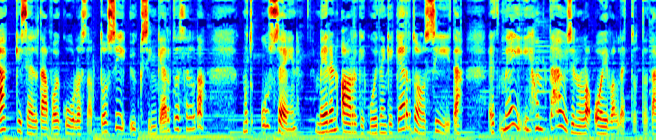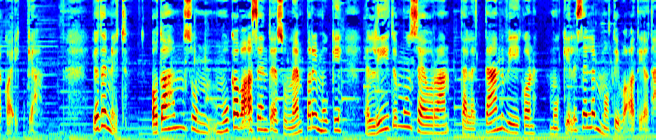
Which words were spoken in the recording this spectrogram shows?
äkkiseltä voi kuulostaa tosi yksinkertaiselta, mutta usein meidän arki kuitenkin kertoo siitä, että me ei ihan täysin olla oivallettu tätä kaikkea. Joten nyt, otahan sun mukava asento ja sun muki ja liity mun seuraan tälle tämän viikon mukilliselle motivaatiota.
